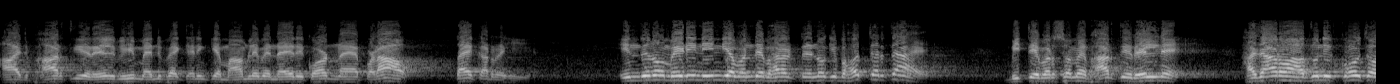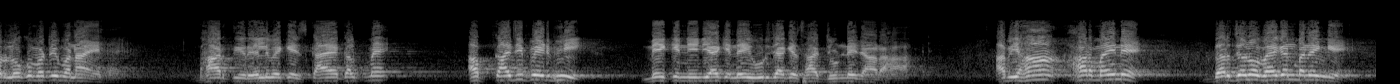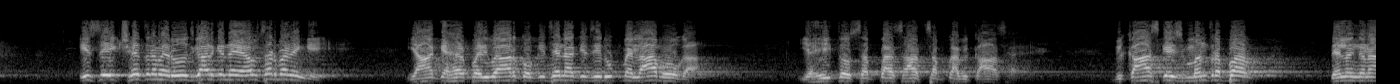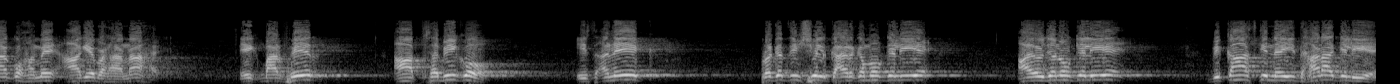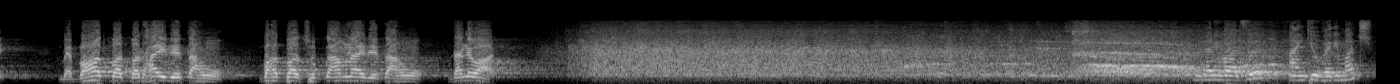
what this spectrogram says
आज भारतीय रेल भी मैन्युफैक्चरिंग के मामले में नए रिकॉर्ड, नया पड़ाव तय कर रही है। इन दिनों made in India Vande Bharat ट्रेनों की बहुत चर्चा है। बीते वर्षों में भारतीय रेल ने हज़ारों आधुनिक कोच और लोकोमोटिव बनाए हैं। भारतीय रेलवे के इस कायाकल्प में अब काजीपेट भी मेक इन इंडिया की नई ऊर्जा के साथ जुड़ने जा रहा है। अब यहाँ हर महीने दर्जनों वैगन बनेंगे। इससे क्षेत्र में रोज़गार के नए अवसर बनेंगे। यहाँ के हर परिवार को किसी न किसी रूप में लाभ होगा। यही तो सबका साथ सबका विकास है। विकास के इस मंत्र पर तेलंगाना को हमें आगे बढ़ाना है। एक बार फिर आप सभी को इस अनेक प्रगतिशील कार्यक्रमों के लिए, आयोजनों के लिए, विकास की नई धारा के लिए मैं बहुत बहुत बधाई देता हूँ बहुत बहुत शुभकामनाएँ देता हूँ। धन्यवाद। धन्यवाद sir thank you very much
